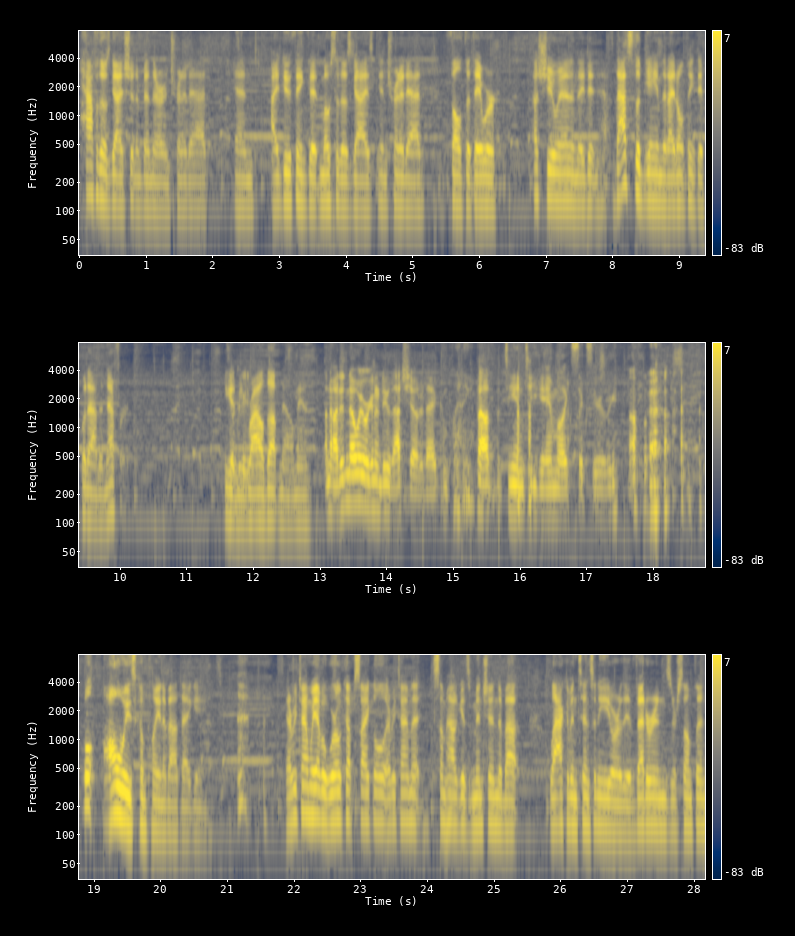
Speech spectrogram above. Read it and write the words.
Half of those guys shouldn't have been there in Trinidad, and I do think that most of those guys in Trinidad felt that they were a shoe in and they didn't have. That's the game that I don't think they put out an effort. You get me riled up now, man. I know. i didn't know we were going to do that show today complaining about the tnt game like six years ago We'll always complain about that game. Every time we have a World Cup cycle, every time that somehow gets mentioned about lack of intensity or the veterans or something,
